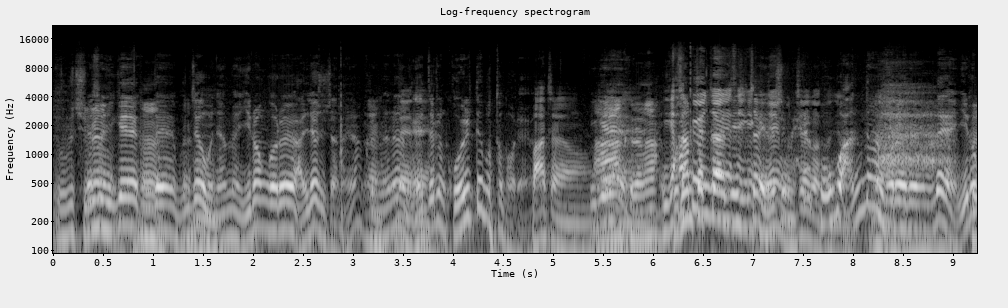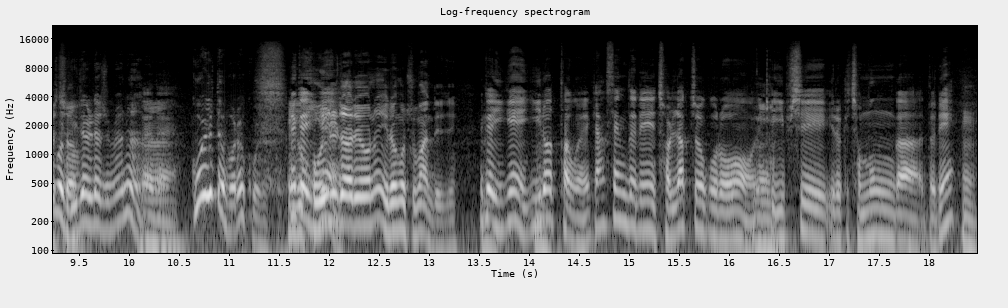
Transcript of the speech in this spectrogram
우리 그래서 주변에 이게 근데 문제가 뭐냐면 이런 거를 알려주잖아요. 그러면은 네네. 애들은 고1 때부터 버려요. 맞아요. 이게 아, 그러나? 이게 고3 학교 때까지 이게 진짜 굉장히 열심히 문제거든요. 보고 안 되면 버려야 되는데 이런 그렇죠. 걸 미리 알려주면은 네네. 고1 때 버려 고1 때. 그러니까 그러니까 고일 이게- 자료는 이런 거 주면 안 되지. 그러니까 이게 이렇다고요. 이렇게 학생들이 전략적으로 이렇게 네. 입시 이렇게 전문가들이 음.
